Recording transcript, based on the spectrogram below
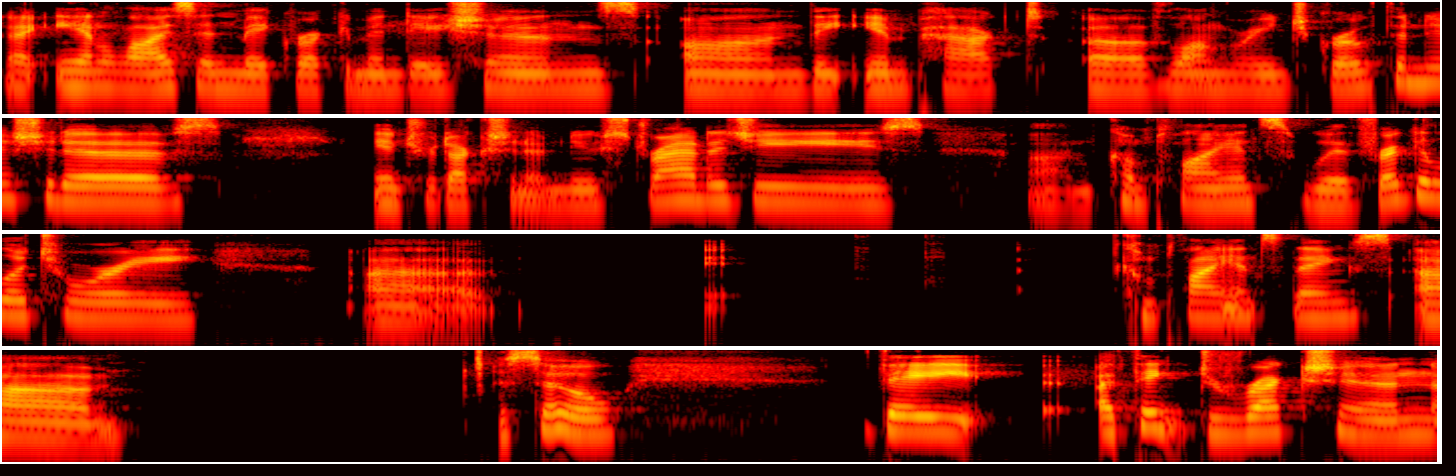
To analyze and make recommendations on the impact of long range growth initiatives, introduction of new strategies, um, compliance with regulatory uh, compliance things. Um, so they i think direction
